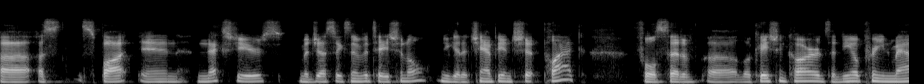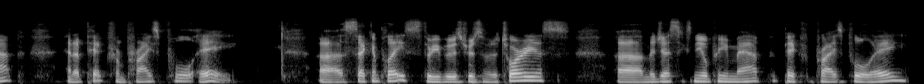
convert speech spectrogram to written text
uh, a spot in next year's Majestix Invitational. You get a championship plaque, full set of uh, location cards, a neoprene map, and a pick from Prize Pool A. Uh, second place, three boosters of Notorious, uh, Majestix neoprene map, pick from Prize Pool A.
